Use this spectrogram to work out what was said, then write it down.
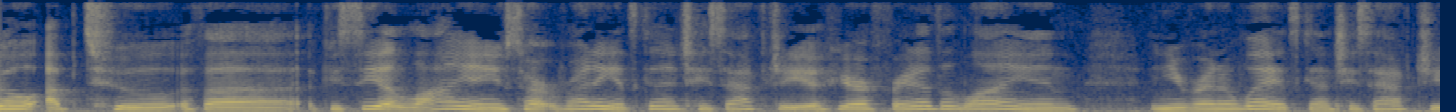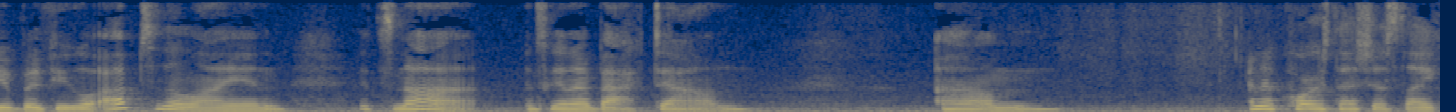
go up to if a if you see a lion you start running it's going to chase after you. If you're afraid of the lion and you run away it's going to chase after you. But if you go up to the lion it's not. It's going to back down. Um, and of course that's just like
